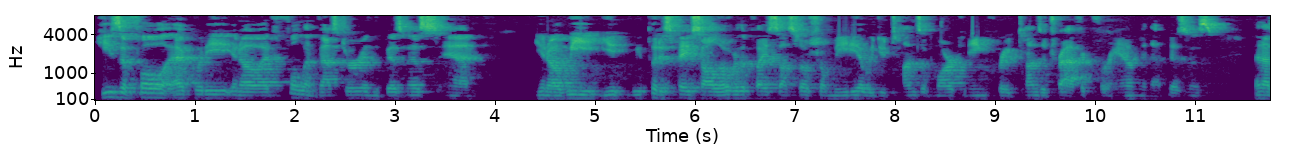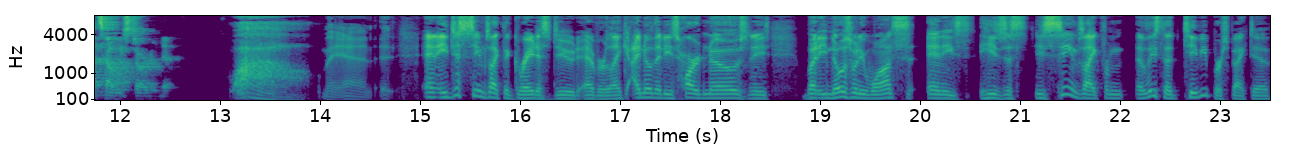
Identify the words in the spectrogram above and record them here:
he's a full equity, you know, a full investor in the business, and you know, we we put his face all over the place on social media. We do tons of marketing, create tons of traffic for him in that business, and that's how we started it. Wow, man. And he just seems like the greatest dude ever. Like I know that he's hard nosed and he's but he knows what he wants and he's he's just he seems like from at least the TV perspective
